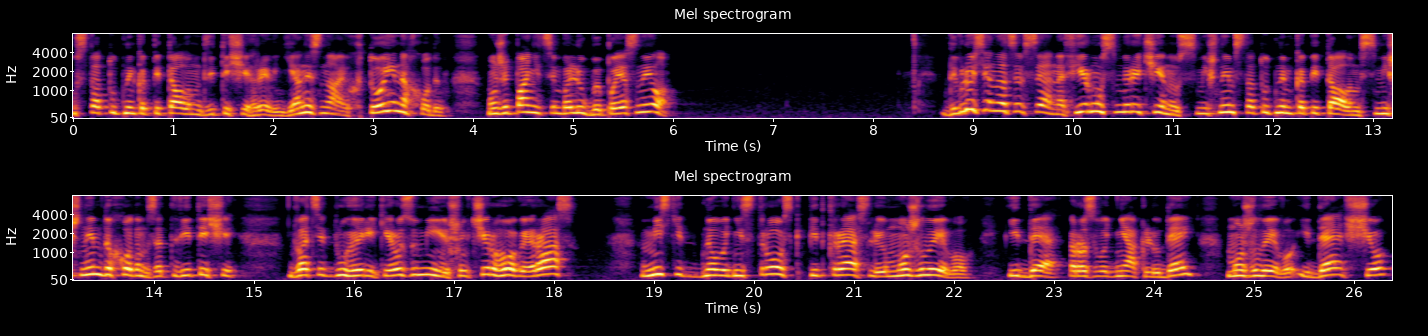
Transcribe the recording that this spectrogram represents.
статутним капіталом 2000 гривень? Я не знаю. Хто її знаходив? Може, пані Цимбалюк би пояснила? Дивлюся на це все, на фірму Смиречину з смішним статутним капіталом, смішним доходом за 2022 рік і розумію, що в черговий раз в місті Новодністровськ підкреслюю, можливо, іде розводняк людей, можливо, іде що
